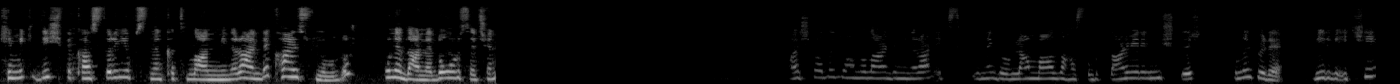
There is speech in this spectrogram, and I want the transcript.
Kemik, diş ve kasların yapısına katılan mineral de kalsiyumdur. Bu nedenle doğru seçenek Aşağıda canlılarda mineral eksikliğine görülen bazı hastalıklar verilmiştir. Buna göre 1 ve 2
